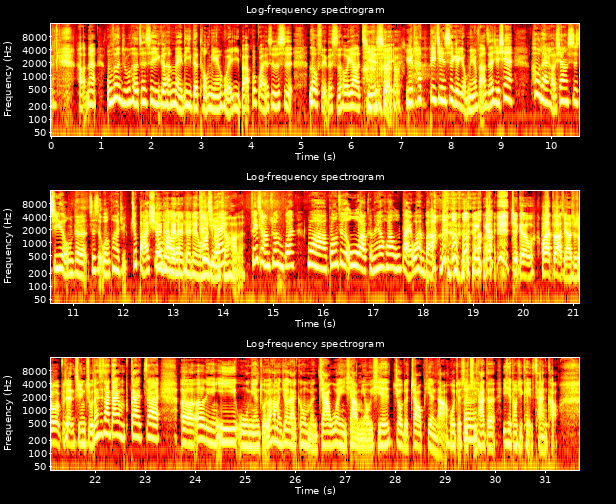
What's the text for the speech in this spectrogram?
好，那无论如何，这是一个很美丽的童年回忆吧。不管是不是漏水的时候要接水，因为它毕竟是个有名的房子，而且现在。后来好像是基隆的，这是文化局就把它修好了，对对对，看起来修好了，非常壮观。哇，光这个屋啊，可能要花五百万吧？应该这个花了多少钱？老实说，我也不是很清楚。但是他大概在呃二零一五年左右，他们就来跟我们家问一下，有没有一些旧的照片啊，或者是其他的一些东西可以参考。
